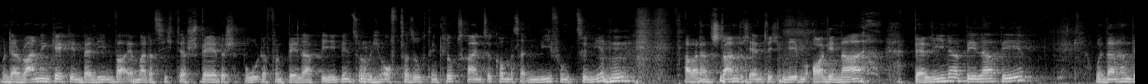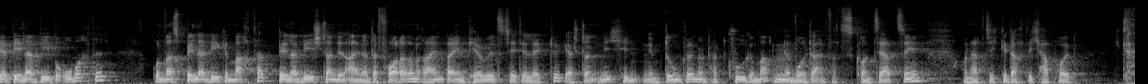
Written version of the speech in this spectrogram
Und der Running Gag in Berlin war immer, dass ich der schwäbische Bruder von Bela B bin. So habe ich oft versucht, in Clubs reinzukommen. Es hat nie funktioniert. Aber dann stand ich endlich neben Original Berliner Bela B. Und dann haben wir Bela B beobachtet. Und was Bela B gemacht hat, Bela B stand in einer der vorderen Reihen bei Imperial State Electric. Er stand nicht hinten im Dunkeln und hat cool gemacht. Er wollte einfach das Konzert sehen und hat sich gedacht, ich habe heute ich glaub,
